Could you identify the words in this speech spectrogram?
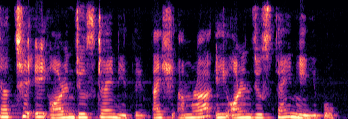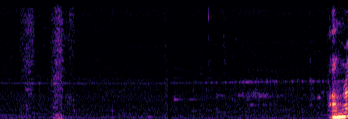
চাচ্ছে এই অরেঞ্জ জুসটাই নিতে, তাই আমরা এই অরেঞ্জ জুসটাই নিয়ে নিব। আমরা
